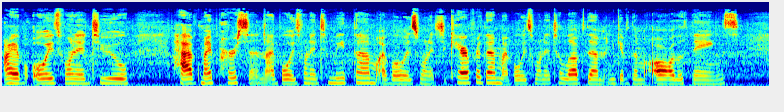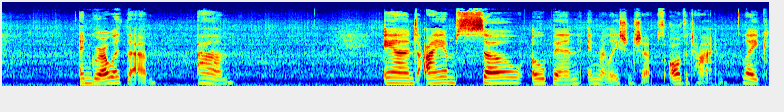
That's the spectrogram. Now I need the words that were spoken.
I have always wanted to have my person. I've always wanted to meet them. I've always wanted to care for them. I've always wanted to love them and give them all the things and grow with them. Um, and I am so open in relationships all the time. Like,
